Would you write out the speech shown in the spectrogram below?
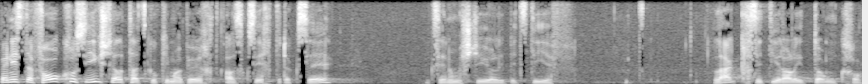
wenn ich den Fokus eingestellt habe, jetzt gucke ich mal bei euch als Gesichter da sehe. Ich sehe nur Stühle, ein bisschen tief. Leck, seid ihr alle dunkel.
